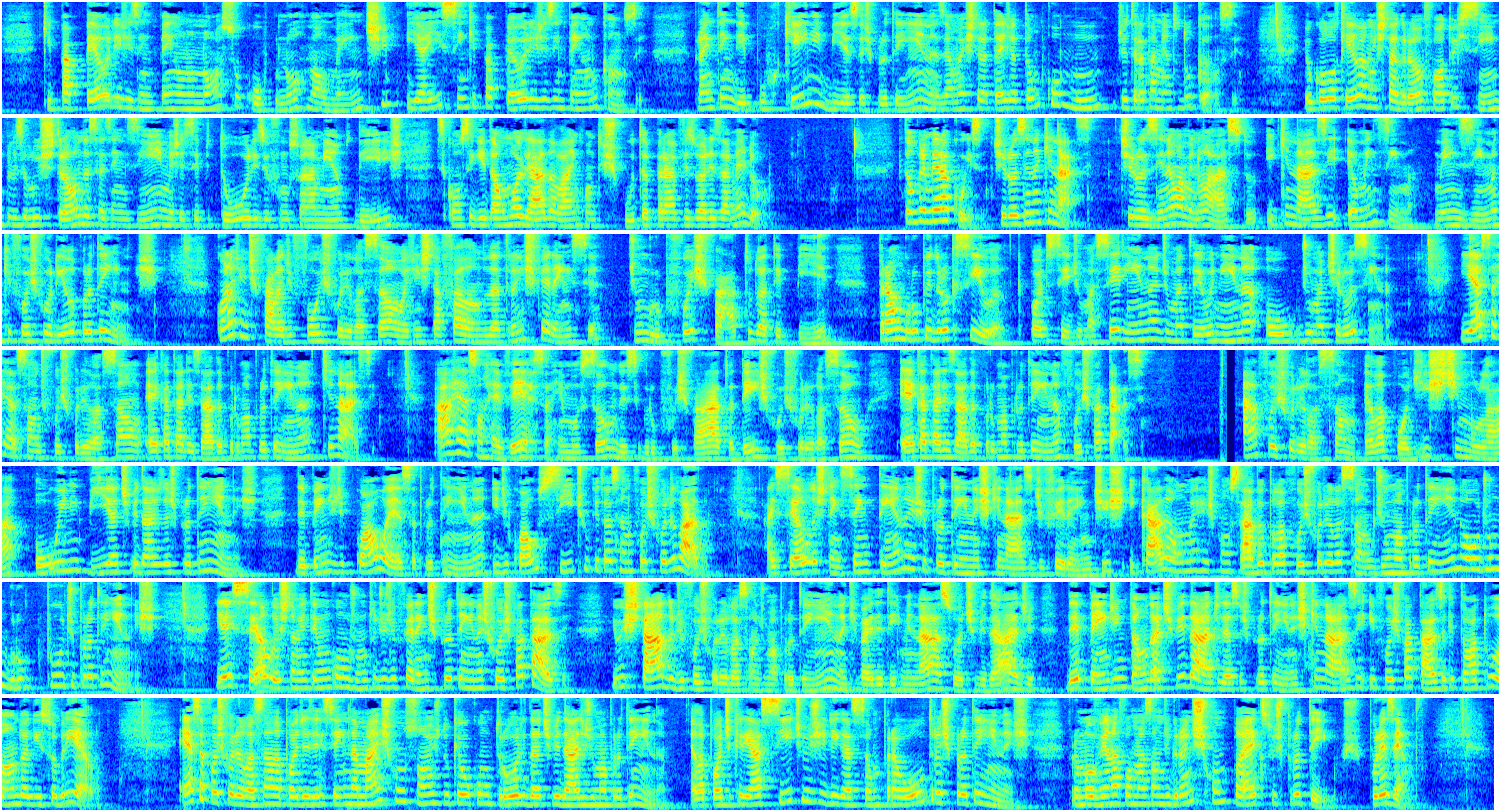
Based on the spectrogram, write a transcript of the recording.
que papel eles desempenham no nosso corpo normalmente e aí sim que papel eles desempenham no câncer. Para entender por que inibir essas proteínas é uma estratégia tão comum de tratamento do câncer. Eu coloquei lá no Instagram fotos simples ilustrando essas enzimas, receptores e o funcionamento deles. Se conseguir dar uma olhada lá enquanto escuta para visualizar melhor. Então, primeira coisa, tirosina quinase. Tirosina é um aminoácido e quinase é uma enzima, uma enzima que fosforila proteínas. Quando a gente fala de fosforilação, a gente está falando da transferência de um grupo fosfato do ATP para um grupo hidroxila, que pode ser de uma serina, de uma treonina ou de uma tirosina. E essa reação de fosforilação é catalisada por uma proteína quinase. A reação reversa, a remoção desse grupo fosfato, a desfosforilação, é catalisada por uma proteína fosfatase. A fosforilação ela pode estimular ou inibir a atividade das proteínas. Depende de qual é essa proteína e de qual sítio que está sendo fosforilado. As células têm centenas de proteínas quinase diferentes e cada uma é responsável pela fosforilação de uma proteína ou de um grupo de proteínas. E as células também têm um conjunto de diferentes proteínas fosfatase. E o estado de fosforilação de uma proteína, que vai determinar a sua atividade, depende então da atividade dessas proteínas quinase e fosfatase que estão atuando ali sobre ela. Essa fosforilação ela pode exercer ainda mais funções do que o controle da atividade de uma proteína. Ela pode criar sítios de ligação para outras proteínas, promovendo a formação de grandes complexos proteicos. Por exemplo,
